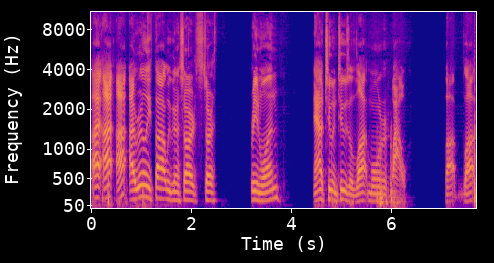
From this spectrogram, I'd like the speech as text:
I I I really thought we were gonna start start three and one. Now two and two is a lot more Wow. lot lot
